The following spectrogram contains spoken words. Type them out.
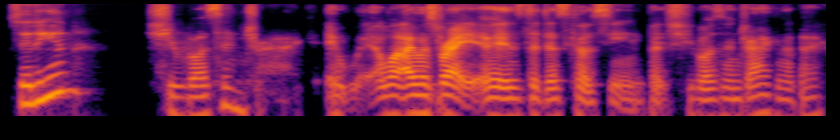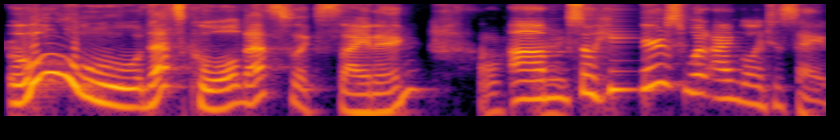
Say it again. She was in drag. It, well, I was right. It is the disco scene, but she was in drag in the back. Ooh, that's cool. That's exciting. Oh, Um, so here's what I'm going to say.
